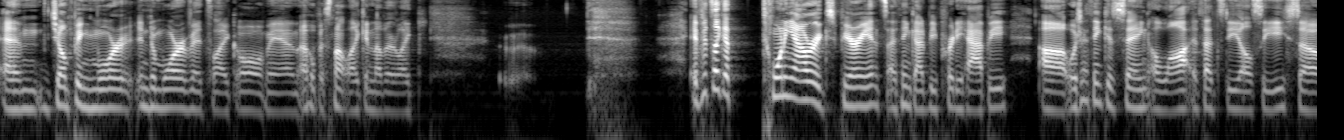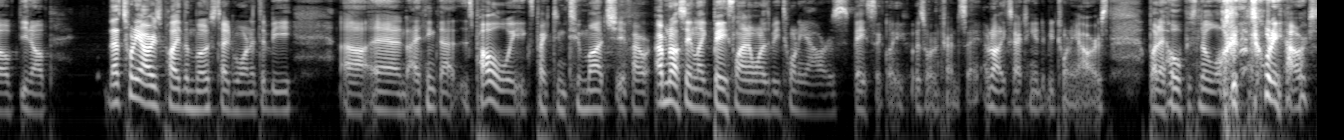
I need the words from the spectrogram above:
and jumping more into more of it's like, oh man, I hope it's not like another like. If it's like a 20 hour experience, I think I'd be pretty happy, uh, which I think is saying a lot if that's DLC. So, you know, that 20 hours is probably the most I'd want it to be. Uh, and I think that is probably expecting too much. If I were, I'm not saying like baseline, I want it to be 20 hours. Basically, is what I'm trying to say. I'm not expecting it to be 20 hours, but I hope it's no longer than 20 hours.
